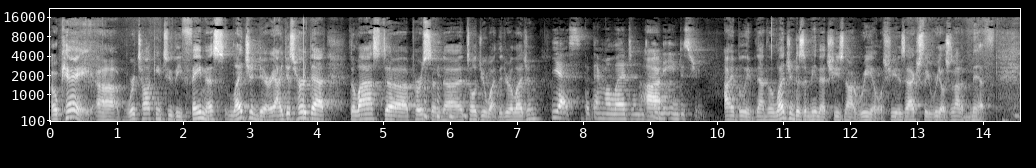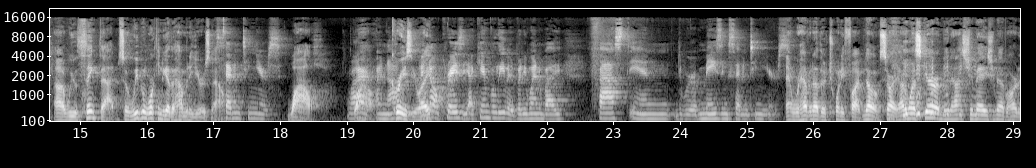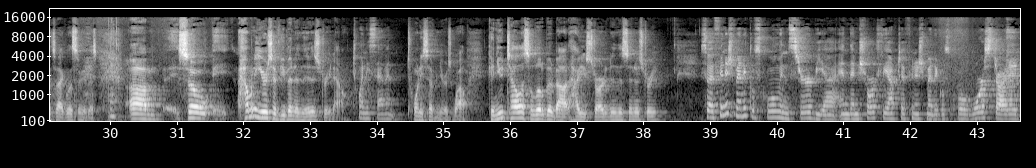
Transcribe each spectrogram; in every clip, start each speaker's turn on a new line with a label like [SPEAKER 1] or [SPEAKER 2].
[SPEAKER 1] Okay, uh, we're talking to the famous, legendary. I just heard that the last uh, person uh, told you what, that you're a legend?
[SPEAKER 2] Yes, that I'm a legend in the industry.
[SPEAKER 1] I believe. Now, the legend doesn't mean that she's not real. She is actually real. She's not a myth. Uh, we would think that. So we've been working together how many years now?
[SPEAKER 2] 17 years.
[SPEAKER 1] Wow.
[SPEAKER 2] Wow. I know.
[SPEAKER 1] Crazy, right?
[SPEAKER 2] I know, crazy. I can't believe it, but it went by fast in, they were amazing 17 years.
[SPEAKER 1] And we have another 25. No, sorry, I don't want to scare Emina. She may, she may have a heart attack listening to this. Um, so, how many years have you been in the industry now?
[SPEAKER 2] 27.
[SPEAKER 1] 27 years. Wow. Can you tell us a little bit about how you started in this industry?
[SPEAKER 2] So I finished medical school in Serbia, and then shortly after I finished medical school, war started,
